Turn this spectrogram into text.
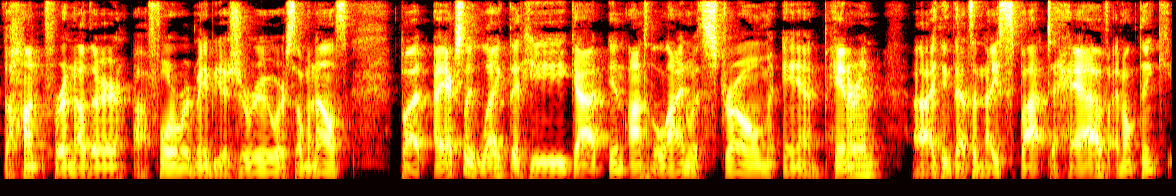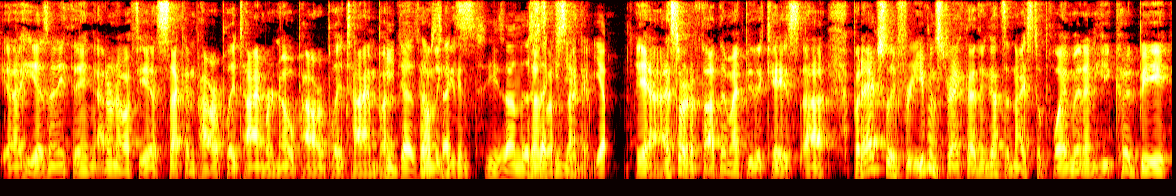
the hunt for another uh, forward, maybe a Giroux or someone else. But I actually like that he got in onto the line with Strome and Panarin. Uh, I think that's a nice spot to have. I don't think uh, he has anything. I don't know if he has second power play time or no power play time, but he does have second. He's, he's, on the second, second. Yep. Yeah, I sort of thought that might be the case. Uh, but actually, for even strength, I think that's a nice deployment, and he could be,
